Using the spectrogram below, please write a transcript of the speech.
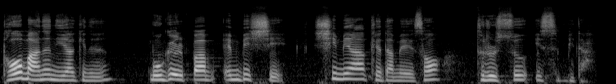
더 많은 이야기는 목요일 밤 MBC 심야 괴담회에서 들을 수 있습니다.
